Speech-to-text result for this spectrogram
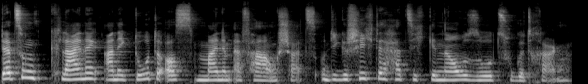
Dazu eine kleine Anekdote aus meinem Erfahrungsschatz. Und die Geschichte hat sich genau so zugetragen.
